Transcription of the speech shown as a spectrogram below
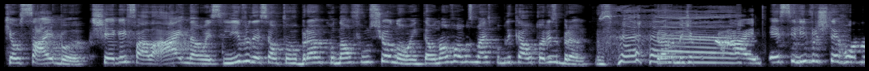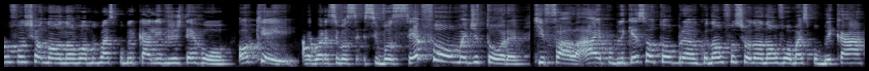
que eu saiba, chega e fala: ai, não, esse livro desse autor branco não funcionou, então não vamos mais publicar autores brancos. Provavelmente, ai, esse livro de terror não funcionou, não vamos mais publicar livros de terror. Ok. Agora, se você, se você for uma editora que fala, ai, publiquei esse autor branco, não funcionou, não vou mais publicar,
